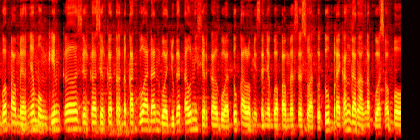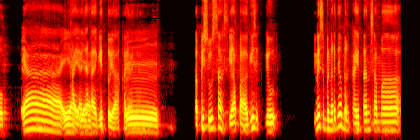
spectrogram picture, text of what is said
gue pamernya mungkin ke circle-circle terdekat gue dan gue juga tahu nih circle gue tuh kalau misalnya gue pamer sesuatu tuh mereka nggak nganggap gue sombong. ya iya kayaknya iya kayak gitu ya kayaknya. Hmm, Tapi susah sih apalagi ini sebenarnya berkaitan sama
